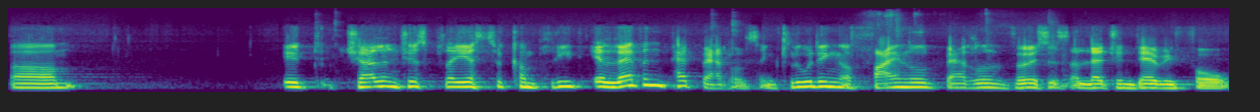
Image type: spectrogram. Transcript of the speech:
Um, it challenges players to complete 11 pet battles, including a final battle versus a legendary foe.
